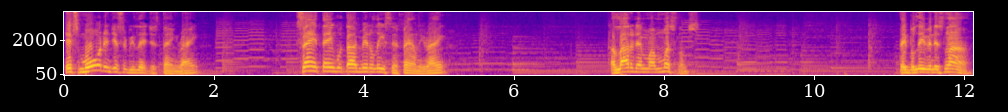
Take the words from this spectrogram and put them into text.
It's more than just a religious thing, right? Same thing with our Middle Eastern family, right? A lot of them are Muslims. They believe in Islam.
